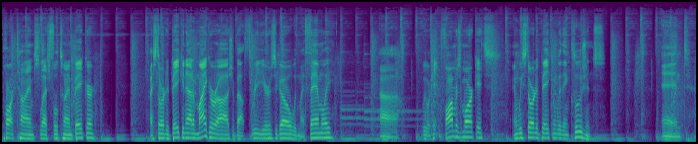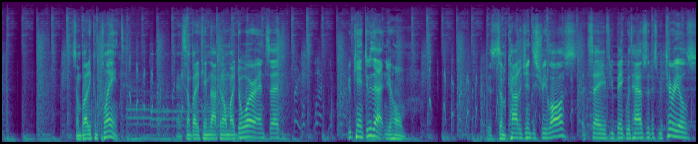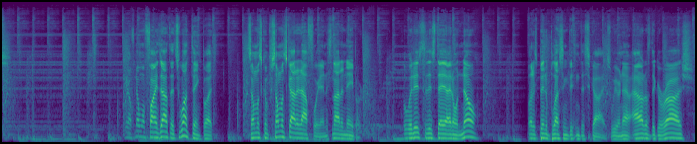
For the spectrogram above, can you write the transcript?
part-time slash full-time baker. I started baking out of my garage about three years ago with my family. Uh, we were hitting farmers markets, and we started baking with inclusions. And somebody complained, and somebody came knocking on my door and said, "You can't do that in your home." There's some cottage industry laws that say if you bake with hazardous materials, you know, if no one finds out, that's one thing, but someone's someone's got it out for you, and it's not a neighbor. Who it is to this day, I don't know, but it's been a blessing in disguise. We are now out of the garage.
